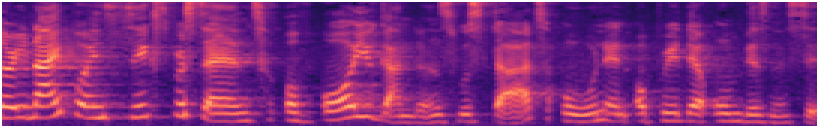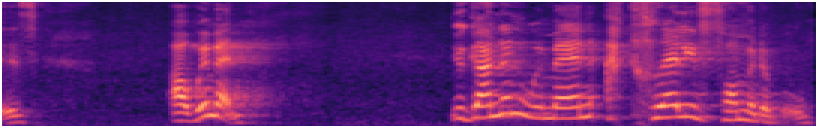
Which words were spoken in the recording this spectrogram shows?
39.6% of all Ugandans who start, own, and operate their own businesses are women. Ugandan women are clearly formidable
